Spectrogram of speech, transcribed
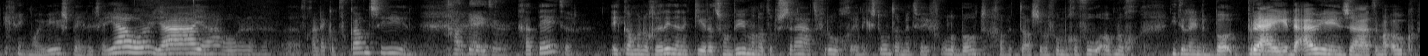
Ik ging mooi weer spelen. Ik zei, ja hoor, ja, ja hoor. Uh, ga lekker op vakantie. En gaat beter. Gaat beter. Ik kan me nog herinneren een keer dat zo'n buurman dat op straat vroeg. En ik stond daar met twee volle boodschappentassen. Waar voor mijn gevoel ook nog niet alleen de prei en de uien in zaten. Maar ook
